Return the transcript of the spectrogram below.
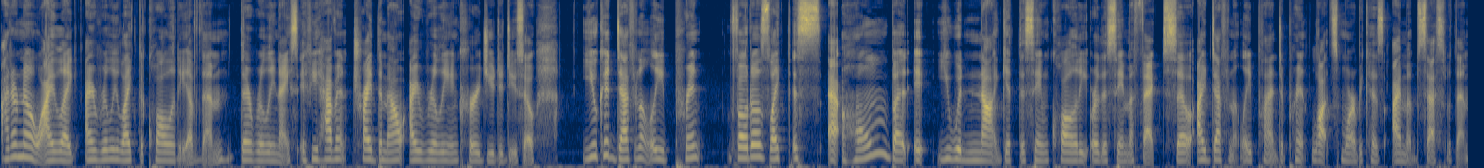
I don't know, I like, I really like the quality of them. They're really nice. If you haven't tried them out, I really encourage you to do so. You could definitely print photos like this at home, but it you would not get the same quality or the same effect. So I definitely plan to print lots more because I'm obsessed with them.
